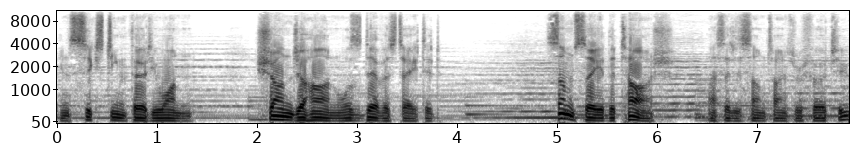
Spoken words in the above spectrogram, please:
in 1631, Shah Jahan was devastated. Some say the Taj, as it is sometimes referred to,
